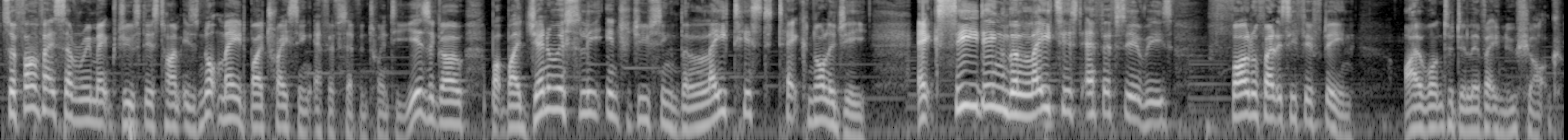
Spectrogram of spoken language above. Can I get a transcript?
So Final Fantasy VII Remake produced this time is not made by tracing FF7 20 years ago, but by generously introducing the latest technology, exceeding the latest FF series, Final Fantasy 15. I want to deliver a new shock.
